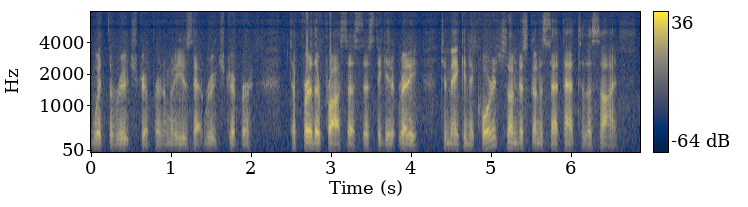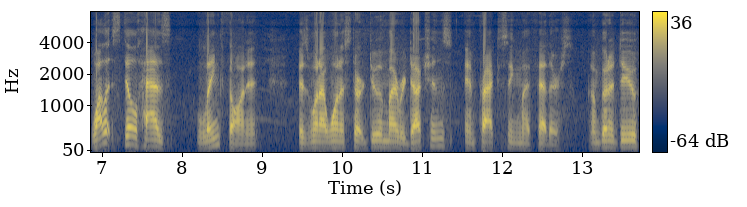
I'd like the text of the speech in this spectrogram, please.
with the root stripper. And I'm going to use that root stripper to further process this to get it ready to make into cordage. So I'm just going to set that to the side. While it still has length on it is when I want to start doing my reductions and practicing my feathers. I'm going to do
